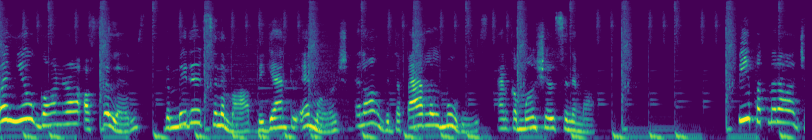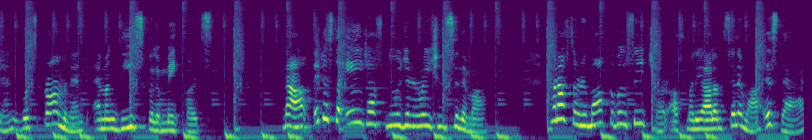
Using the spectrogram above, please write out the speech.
A new genre of films, the middle cinema, began to emerge along with the parallel movies and commercial cinema. P. Padmarajan was prominent among these filmmakers. Now it is the age of new generation cinema one of the remarkable features of Malayalam cinema is that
